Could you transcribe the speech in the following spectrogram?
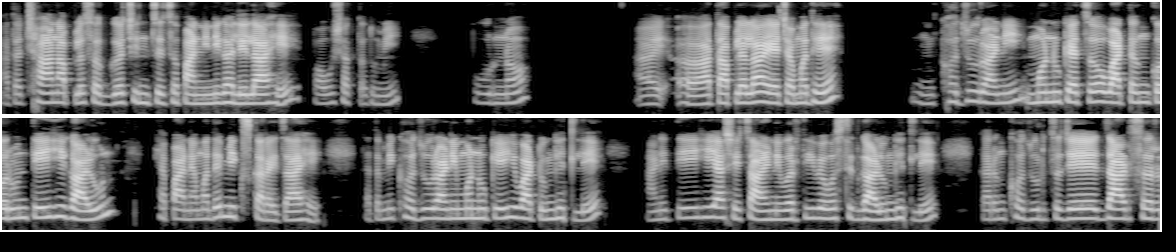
आता छान आपलं सगळं चिंचेचं पाणी निघालेलं आहे. पाहू शकता तुम्ही पूर्ण आय आता आपल्याला याच्यामध्ये खजूर आणि मनुक्याचं वाटण करून तेही गाळून ह्या पाण्यामध्ये मिक्स करायचं आहे. आता मी खजूर आणि मनुकेही वाटून घेतले आणि तेही असे चाळणीवरती व्यवस्थित गाळून घेतले. कारण खजूरचं जे जाडसर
